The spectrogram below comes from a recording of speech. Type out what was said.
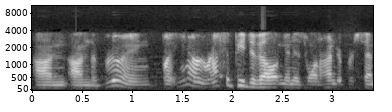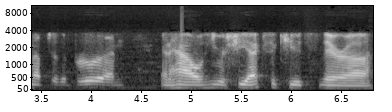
on on the brewing, but you know, recipe development is 100% up to the brewer and and how he or she executes their uh,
